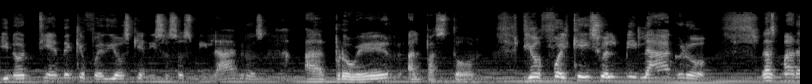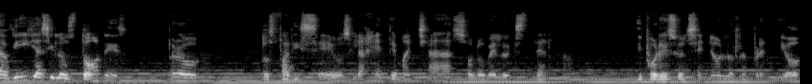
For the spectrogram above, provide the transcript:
y no entienden que fue Dios quien hizo esos milagros al proveer al pastor. Dios fue el que hizo el milagro, las maravillas y los dones, pero los fariseos y la gente manchada solo ve lo externo. Y por eso el Señor los reprendió.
